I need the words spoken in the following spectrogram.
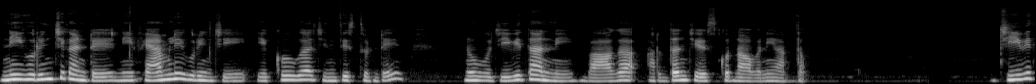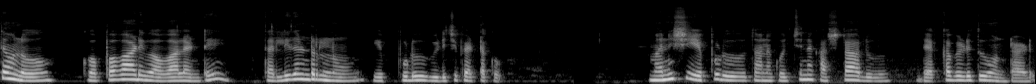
నీ గురించి కంటే నీ ఫ్యామిలీ గురించి ఎక్కువగా చింతిస్తుంటే నువ్వు జీవితాన్ని బాగా అర్థం చేసుకున్నావని అర్థం. జీవితంలో గొప్పవాడివి అవ్వాలంటే తల్లిదండ్రులను ఎప్పుడూ విడిచిపెట్టకు. మనిషి ఎప్పుడు తనకొచ్చిన కష్టాలు లెక్కబెడుతూ ఉంటాడు.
